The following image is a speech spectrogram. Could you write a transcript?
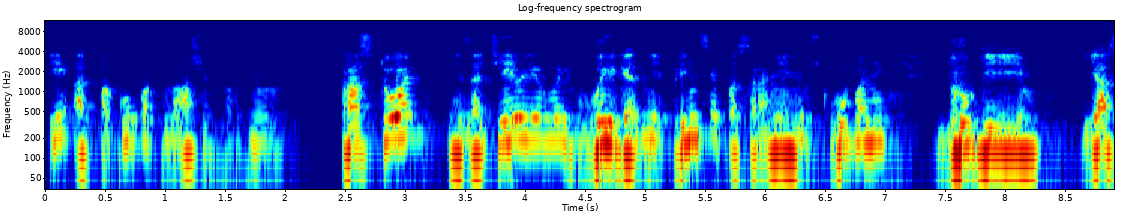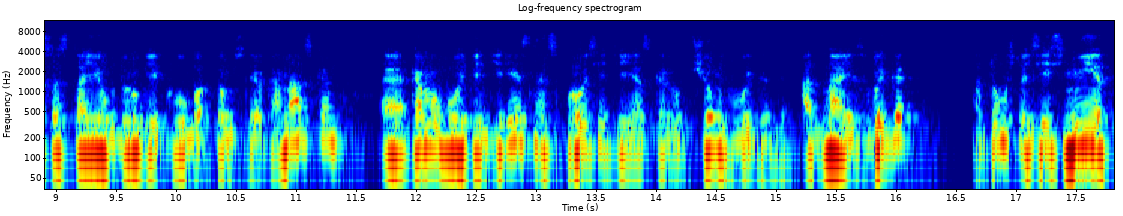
и от покупок наших партнеров. Простой, незатейливый, выгодный принцип по сравнению с клубами другим. Я состою в других клубах, в том числе канадском. Э, кому будет интересно, спросите, я скажу, в чем выгода. Одна из выгод о том, что здесь нет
